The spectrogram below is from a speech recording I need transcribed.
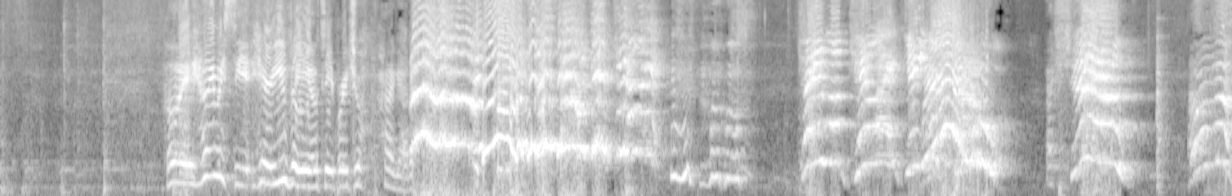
Oh, Oh, wait, let me see it. Here, you videotape, Rachel. I got it. Caleb, kill it! Get your shoe! A shoe! I don't know.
